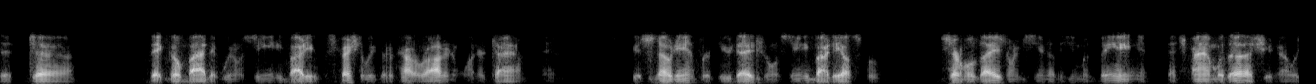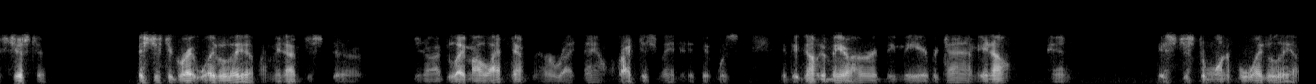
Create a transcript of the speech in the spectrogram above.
that uh, that go by that we don't see anybody, especially we go to Colorado in the wintertime get snowed in for a few days. We don't see anybody else for several days. We don't see another human being, and that's fine with us. You know, it's just a it's just a great way to live. I mean, I'm just uh, you know, I'd lay my life down for her right now, right this minute. If it was if it come to me or her, it'd be me every time. You know, and it's just a wonderful way to live.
